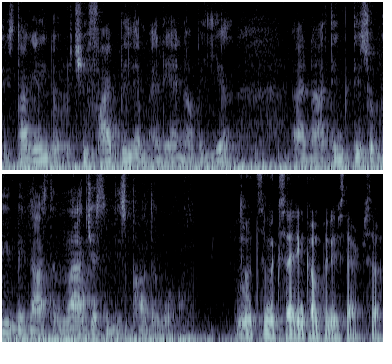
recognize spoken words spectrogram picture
is targeting to achieve 5 billion at the end of the year. And I think this will be make us the largest in this part of the world. Well, some exciting companies there. So.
